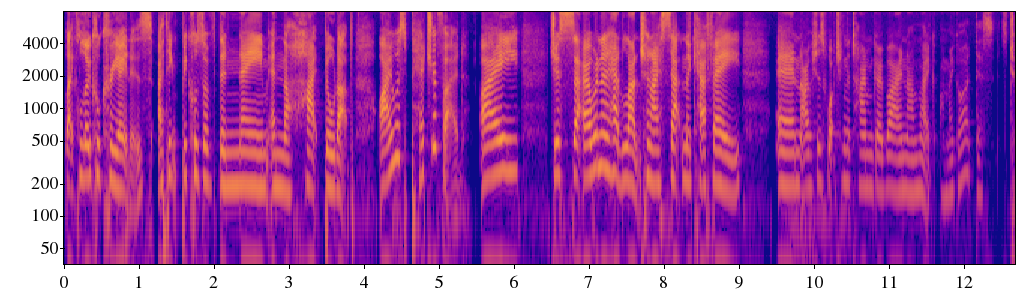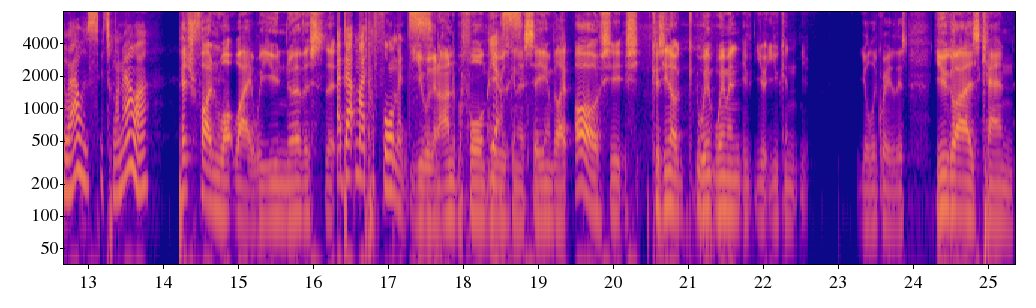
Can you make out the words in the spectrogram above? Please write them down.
like local creators, I think because of the name and the hype build up, I was petrified. I just sat, I went and had lunch and I sat in the cafe and I was just watching the time go by and I'm like, oh my God, this it's two hours, it's one hour. Petrified in what way? Were you nervous that About my performance. you were going to underperform. He Yes. was going to see you and be like, "Oh, she," because you know, w- women, you, you can, you'll agree to this. You guys can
